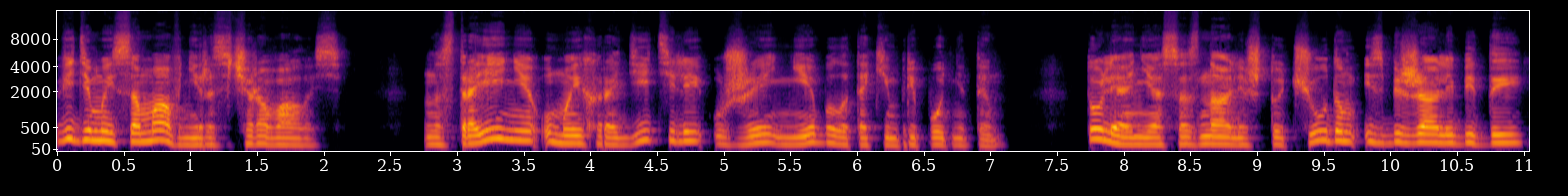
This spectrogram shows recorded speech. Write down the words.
Видимо, и сама в ней разочаровалась. Настроение у моих родителей уже не было таким приподнятым. То ли они осознали, что чудом избежали беды,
